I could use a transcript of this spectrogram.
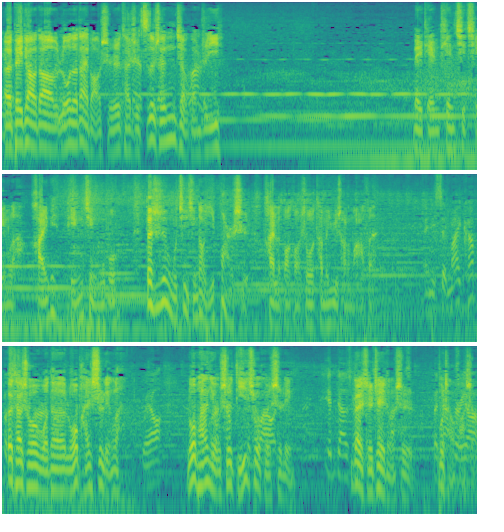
呃，被调到罗德代堡时，他是资深教官之一。那天天气晴朗，海面平静无波。但是任务进行到一半时，泰勒报告说他们遇上了麻烦。呃，他说我的罗盘失灵了。罗盘有时的确会失灵，但是这种事不常发生。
